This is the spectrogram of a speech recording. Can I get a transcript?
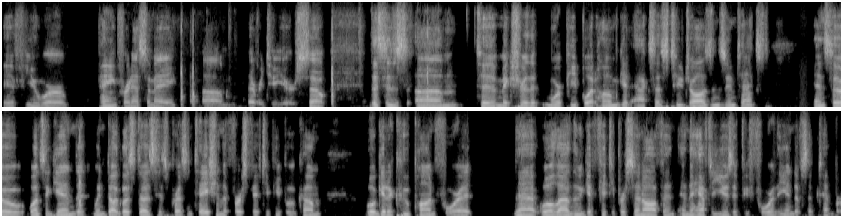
if you were paying for an SMA um, every two years. So this is um, to make sure that more people at home get access to JAWS and ZoomText. And so once again, that when Douglas does his presentation, the first 50 people who come will get a coupon for it that will allow them to get 50% off, and, and they have to use it before the end of September.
